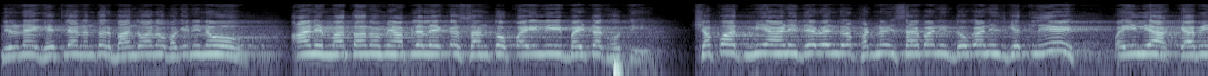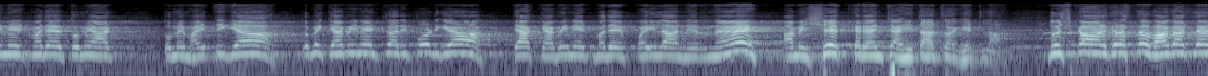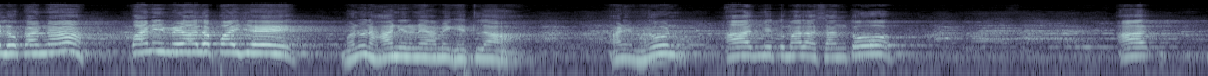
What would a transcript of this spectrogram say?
निर्णय घेतल्यानंतर बांधवानो भगिनीनो आणि मातानो मी आपल्याला एकच सांगतो. पहिली बैठक होती. शपथ मी आणि देवेंद्र फडणवीस साहेबांनी दोघांनीच घेतली. पहिल्या कॅबिनेटमध्ये तुम्ही आठ तुम्ही माहिती घ्या तुम्ही कॅबिनेटचा रिपोर्ट घ्या. त्या कॅबिनेटमध्ये पहिला निर्णय आम्ही शेतकऱ्यांच्या हिताचा घेतला. दुष्काळग्रस्त भागातल्या लोकांना पाणी मिळालं पाहिजे म्हणून हा निर्णय आम्ही घेतला. आणि म्हणून आज मी तुम्हाला सांगतो आज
